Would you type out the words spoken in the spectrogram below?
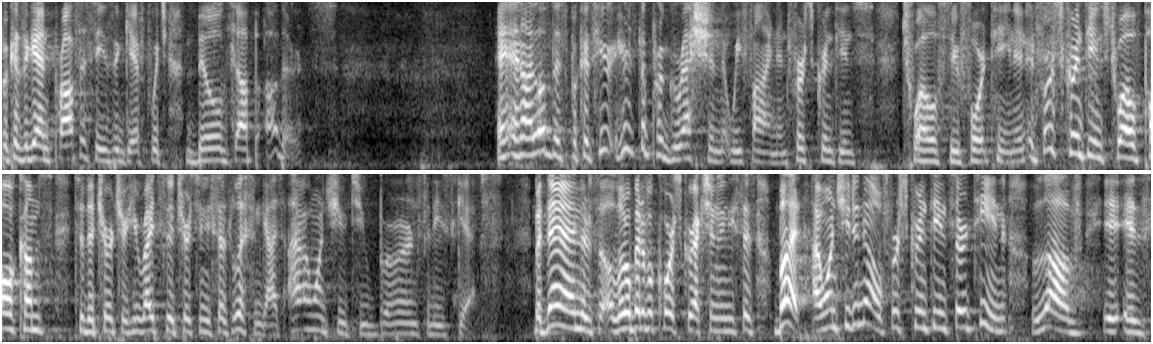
Because again, prophecy is a gift which builds up others. And, I love this because here, here's the progression that we find in 1 Corinthians 12 through 14. In, in 1 Corinthians 12, Paul comes to the church, or he writes to the church, and he says, Listen, guys, I want you to burn for these gifts. But then there's a little bit of a course correction, and he says, But I want you to know, 1 Corinthians 13, love is,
